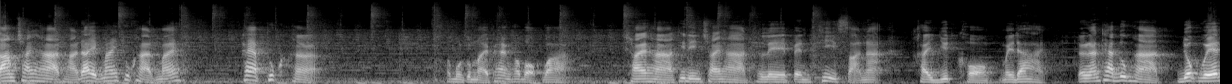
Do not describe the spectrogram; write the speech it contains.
ตามชายหาดหาได้ไหมทุกหาดไหมแทบทุกหาดประมวลกฎหมายแพ่งเขาบอกว่า ชายหาดที่ดินชายหาดทะเลเป็นที่สาธารณะใครยึดครองไม่ได้ ดังนั้นแทบทุกหาดยกเว้น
